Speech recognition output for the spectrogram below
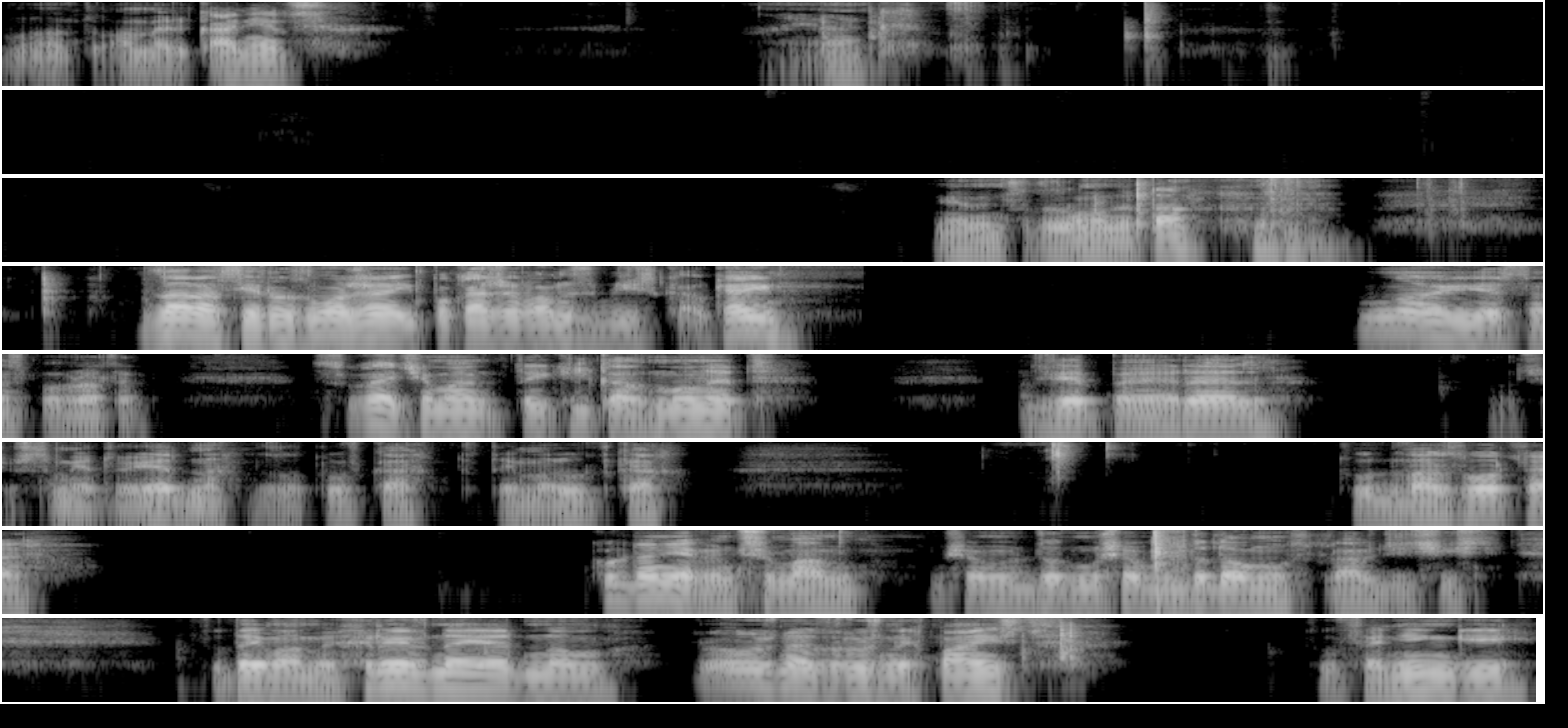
No tu Amerykaniec. Nie wiem co to za moneta. Zaraz je rozłożę i pokażę Wam z bliska, ok? No i jestem z powrotem. Słuchajcie, mam tutaj kilka monet. Dwie PRL. Znaczy w sumie to jedna złotówka. Tutaj malutka. Tu dwa złote. Kurde, nie wiem czy mam. Musiałbym do, musiałbym do domu sprawdzić. Tutaj mamy chrywnę jedną. Różne z różnych państw. Tu feningi.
